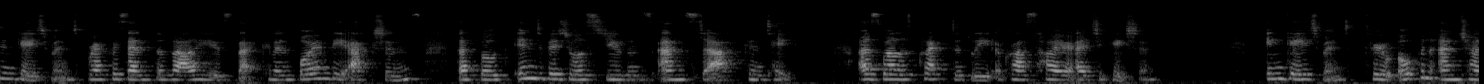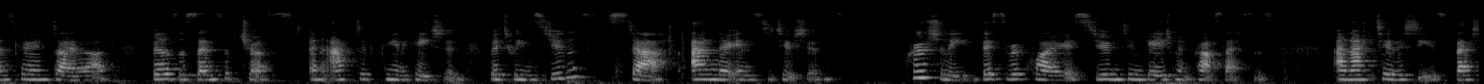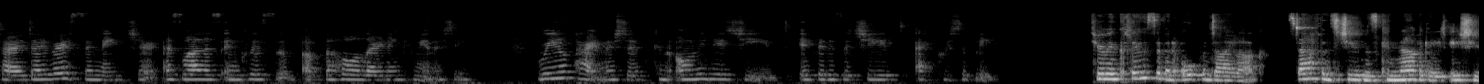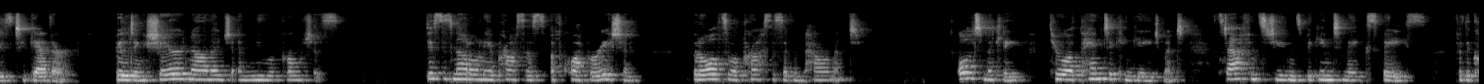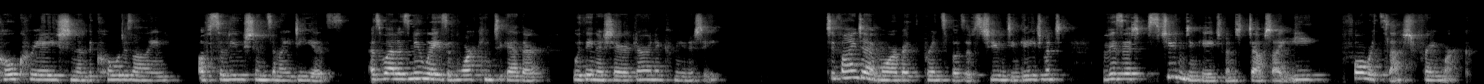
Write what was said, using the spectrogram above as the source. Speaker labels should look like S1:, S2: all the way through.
S1: engagement represent the values that can inform the actions that both individual students and staff can take, as well as collectively across higher education. Engagement through open and transparent dialogue builds a sense of trust and active communication between students, staff and their institutions. Crucially, this requires student engagement processes and activities that are diverse in nature as well as inclusive of the whole learning community. Real partnership can only be achieved if it is achieved equitably.
S2: Through inclusive and open dialogue, staff and students can navigate issues together, building shared knowledge and new approaches. This is not only a process of cooperation, but also a process of empowerment. Ultimately, through authentic engagement, staff and students begin to make space for the co-creation and the co-design of solutions and ideas, as well as new ways of working together within a shared learning community. To find out more about the principles of student engagement, visit studentengagement.ie forward slash framework.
